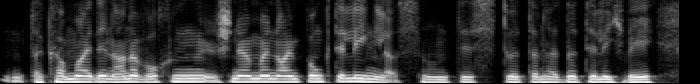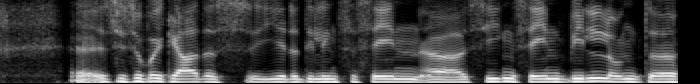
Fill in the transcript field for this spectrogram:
Da kann man halt in einer Woche schnell mal neun Punkte liegen lassen und das tut dann halt natürlich weh. Äh, Es ist aber klar, dass jeder die Linzer sehen, äh, siegen sehen will und äh,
